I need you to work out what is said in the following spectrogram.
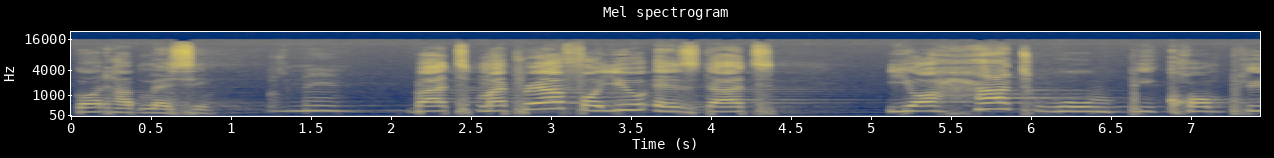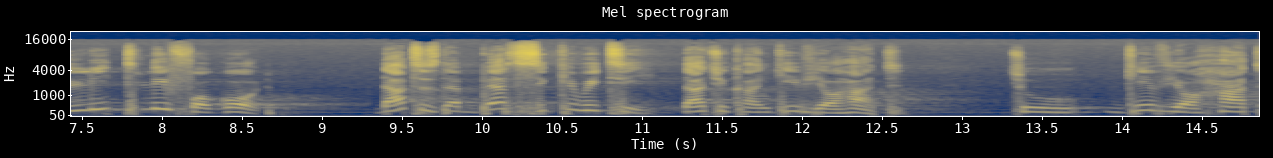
God have mercy. Amen. But my prayer for you is that your heart will be completely for God. That is the best security that you can give your heart. To give your heart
